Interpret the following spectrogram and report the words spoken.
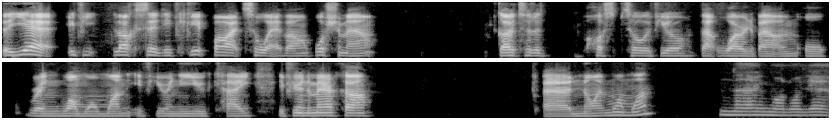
but yeah, if you like I said, if you get bites or whatever, wash them out. Go to the hospital if you're that worried about them, or ring one one one if you're in the UK. If you're in America, uh, nine one one. 911, yeah.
